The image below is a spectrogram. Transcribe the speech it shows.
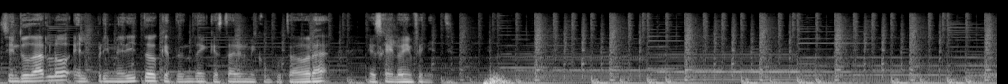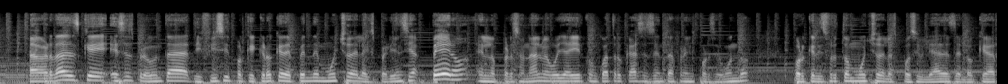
Sin dudarlo, el primerito que tendré que estar en mi computadora es Halo Infinite. La verdad es que esa es pregunta difícil porque creo que depende mucho de la experiencia, pero en lo personal me voy a ir con 4K 60 frames por segundo porque disfruto mucho de las posibilidades de bloquear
